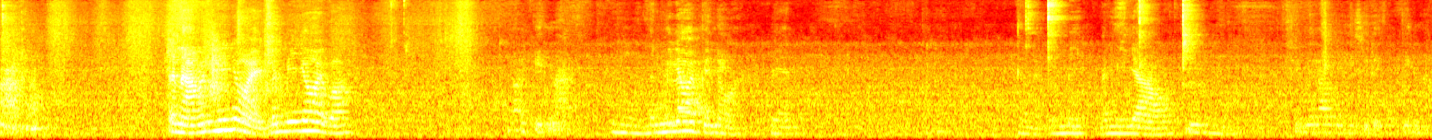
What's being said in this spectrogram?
หนา แต่ห นามันไม่ย่อย มันไม่ย่อยบ่น้อยกินหนาอืมมันไม่ย่อยเป็นหน่อยแมนนั่นแหละมันมีมันมียาว อืมสิเวลามีสิเด็กมาปิ้งนะ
